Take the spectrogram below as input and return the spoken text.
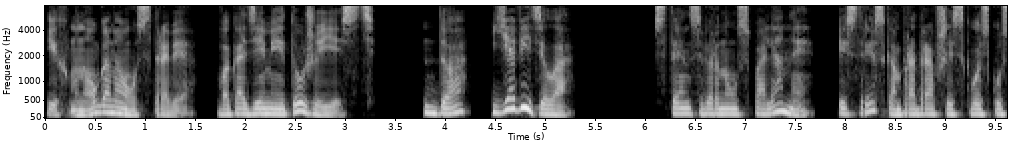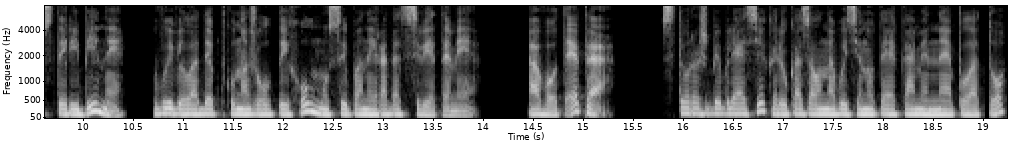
«Их много на острове. В Академии тоже есть». «Да, я видела». Стэн свернул с поляны и с треском, продравшись сквозь кусты рябины, вывел адептку на желтый холм, усыпанный родоцветами. «А вот это...» Сторож-библиотекарь указал на вытянутое каменное плато,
